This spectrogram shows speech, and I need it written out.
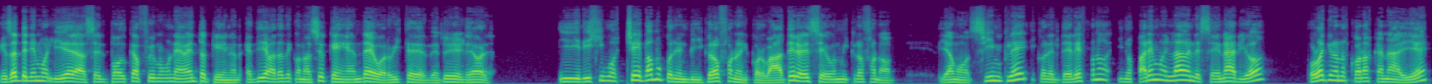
que ya teníamos la idea de hacer el podcast. Fuimos a un evento que en Argentina bastante conocido, que es Endeavor, ¿viste? De, de, Y dijimos, che, vamos con el micrófono, el corbatero ese, un micrófono, digamos, simple, y con el teléfono, y nos paremos al lado del escenario, por lo que no nos conozca nadie, ¿eh?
